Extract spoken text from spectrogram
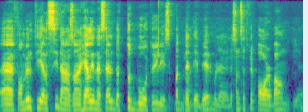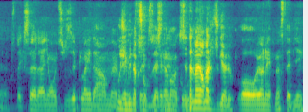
Euh, formule TLC dans un Hell in a Cell de toute beauté, les spots de débile. Moi, le, le Sunset Flip Powerbomb. Euh, C'était excellent. Ils ont utilisé plein d'armes. moi, j'ai mis de 9 sur trucs. 10. C'était vraiment cool. C'était le meilleur match du gars-là. Ouais, ouais, honnêtement, c'était bien. Là,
